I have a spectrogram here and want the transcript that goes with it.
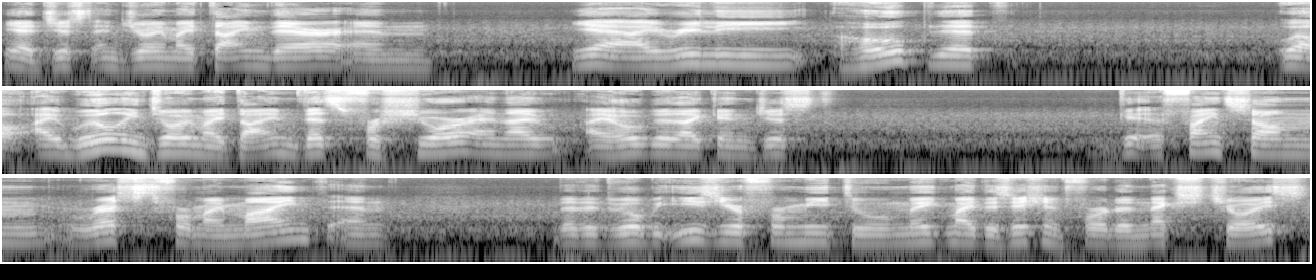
yeah just enjoy my time there. And yeah I really hope that well I will enjoy my time that's for sure. And I I hope that I can just get find some rest for my mind and that it will be easier for me to make my decision for the next choice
